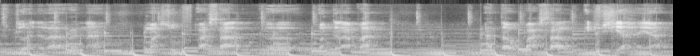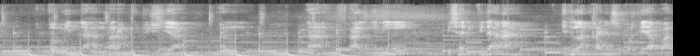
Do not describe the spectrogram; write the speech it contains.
itu adalah ranah masuk pasal uh, penggelapan atau pasal fidusia ya pemindahan barang fidusia nah hal ini bisa dipidana. Jadi langkahnya seperti apa?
